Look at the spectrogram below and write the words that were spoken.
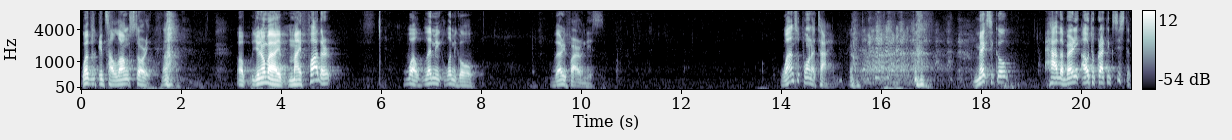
Well, it's a long story. Uh, you know, my, my father, well, let me, let me go very far on this. Once upon a time, Mexico had a very autocratic system.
